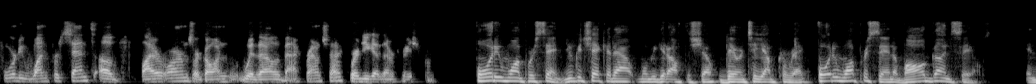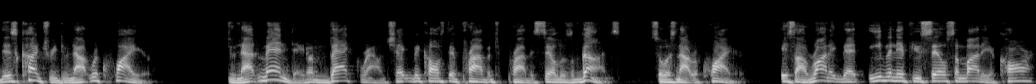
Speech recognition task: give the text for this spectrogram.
forty-one percent of firearms are gone without a background check. Where do you get that information from? 41%. You can check it out when we get off the show. Guarantee I'm correct. 41% of all gun sales in this country do not require, do not mandate a background check because they're private to private sellers of guns. So it's not required. It's ironic that even if you sell somebody a car,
